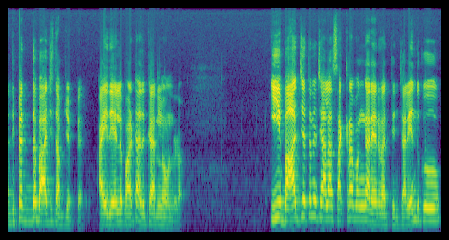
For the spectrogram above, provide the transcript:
అతిపెద్ద బాధ్యత అప్పచెప్పారు. ఐదేళ్ళ పాటు అధికారంలో ఉండడం. ఈ బాధ్యతను చాలా సక్రమంగా నిర్వర్తించాలి. ఎందుకు?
